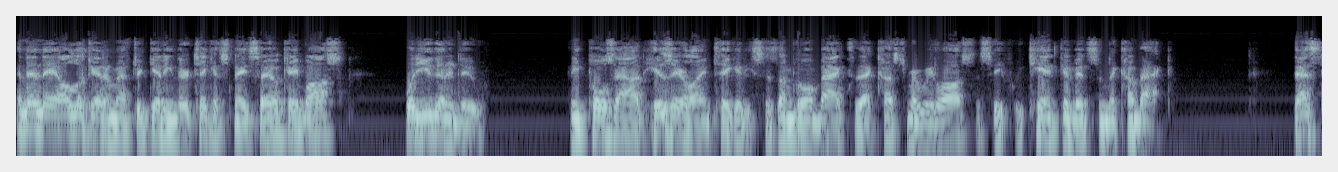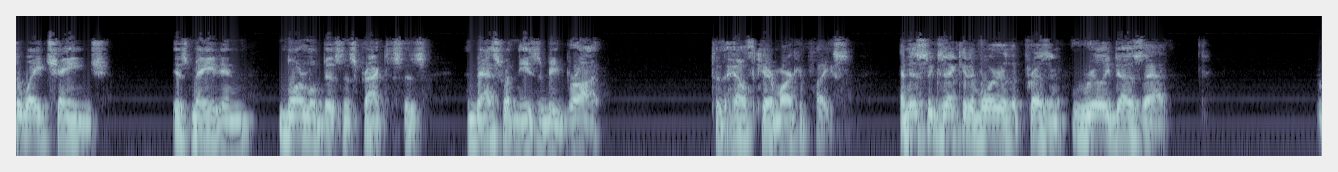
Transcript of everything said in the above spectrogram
And then they all look at him after getting their tickets and they say, okay, boss, what are you going to do? and he pulls out his airline ticket. He says, I'm going back to that customer we lost to see if we can't convince them to come back. That's the way change is made in normal business practices. And that's what needs to be brought to the healthcare marketplace. And this executive order of the president really does that.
